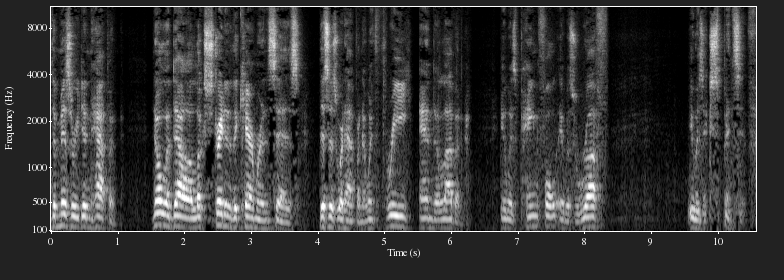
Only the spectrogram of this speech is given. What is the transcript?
the misery didn't happen, Nolan Dalla looks straight into the camera and says, this is what happened. I went 3 and 11. It was painful. It was rough. It was expensive.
